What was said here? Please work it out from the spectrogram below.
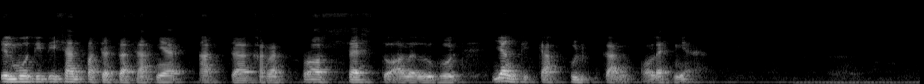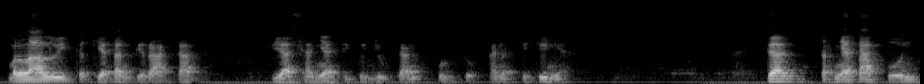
Ilmu titisan pada dasarnya ada karena proses doa leluhur yang dikabulkan olehnya. Melalui kegiatan tirakat biasanya ditunjukkan untuk anak cucunya. Dan ternyata pun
